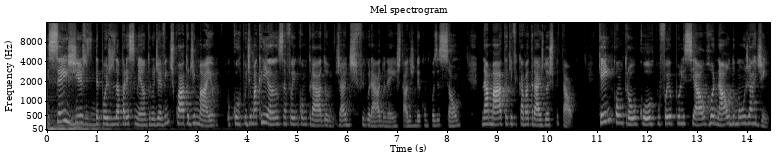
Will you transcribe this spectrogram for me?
E seis dias depois do desaparecimento, no dia 24 de maio, o corpo de uma criança foi encontrado, já desfigurado, né, em estado de decomposição, na mata que ficava atrás do hospital. Quem encontrou o corpo foi o policial Ronaldo Monjardim,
